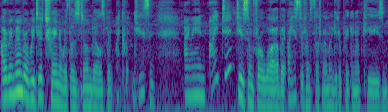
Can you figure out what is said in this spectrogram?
I remember we did train it with those dumbbells, but I couldn't use. I mean, I did use them for a while, but I use different stuff, and I'm going to get her picking up keys and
